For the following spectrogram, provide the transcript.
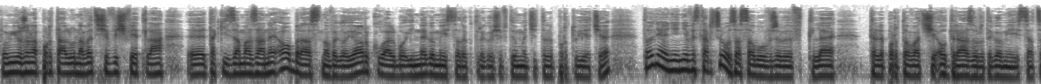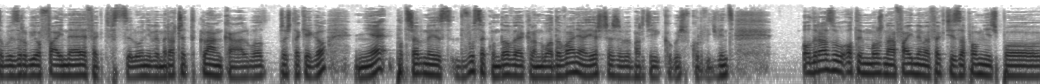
pomimo, że na portalu nawet się wyświetla e, taki zamazany obraz Nowego Jorku albo innego miejsca, do którego się w tym momencie teleportujecie, to nie, nie, nie wystarczyło zasobów, żeby w tle teleportować się od razu do tego miejsca, co by zrobiło fajny efekt w stylu, nie wiem, Ratchet Clanka albo coś takiego. Nie, potrzebny jest dwusekundowy ekran ładowania jeszcze, żeby bardziej kogoś wkurwić, więc od razu o tym można fajnym efekcie zapomnieć po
